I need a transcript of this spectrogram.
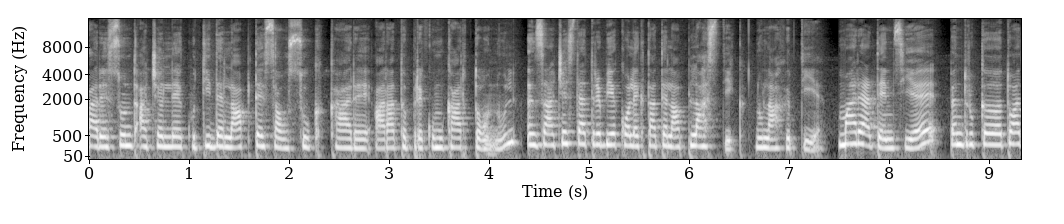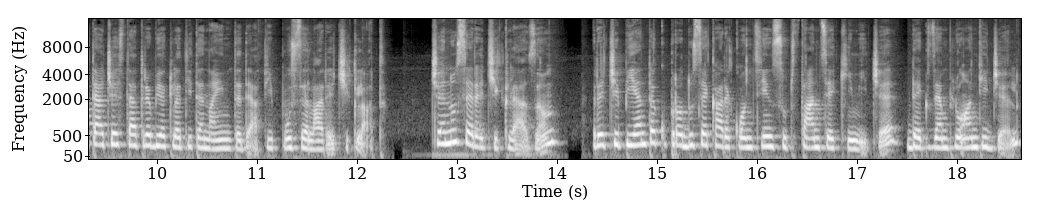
care sunt acele cutii de lapte sau suc care arată precum cartonul, însă acestea trebuie colectate la plastic, nu la hârtie. Mare atenție, pentru că toate acestea trebuie clătite înainte de a fi puse la reciclat. Ce nu se reciclează? Recipiente cu produse care conțin substanțe chimice, de exemplu antigel,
